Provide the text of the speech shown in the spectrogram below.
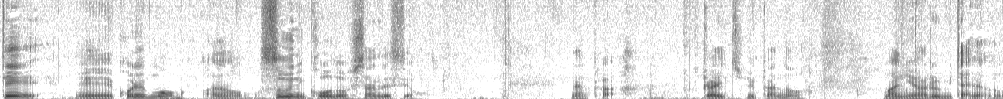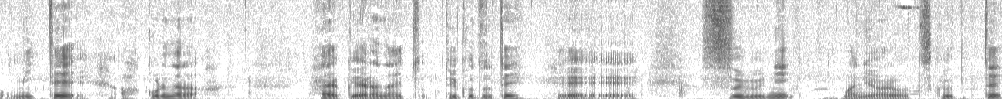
で、えーこれもあのすぐに行動したんですよ。なんか外注化のマニュアルみたいなのを見てあこれなら早くやらないとということで、えーすぐにマニュアルを作って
